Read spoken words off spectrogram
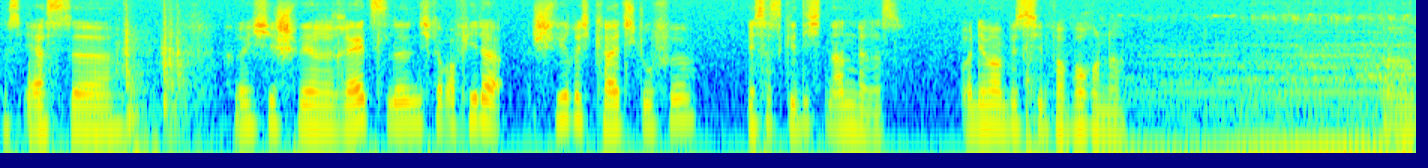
Das erste richtig schwere Rätsel. Und ich glaube, auf jeder Schwierigkeitsstufe ist das Gedicht ein anderes. Und immer ein bisschen verworrener. Ähm,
